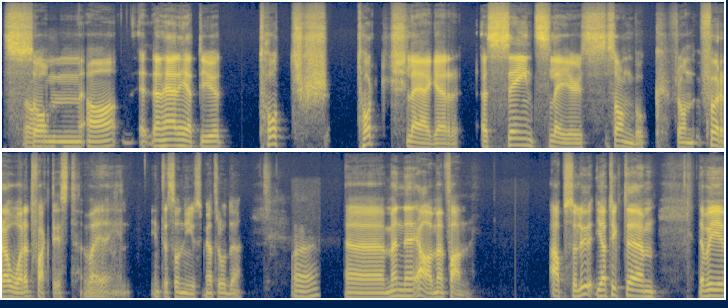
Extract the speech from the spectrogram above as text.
Som, ja. ja den här heter ju Torch, Torchläger A Saint Slayers Songbook från förra året faktiskt. Det var inte så ny som jag trodde. Uh, men ja, men fan. Absolut. Jag tyckte um, det var ju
